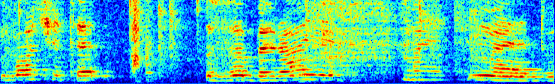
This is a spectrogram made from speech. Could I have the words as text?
бачите, забирає меду.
